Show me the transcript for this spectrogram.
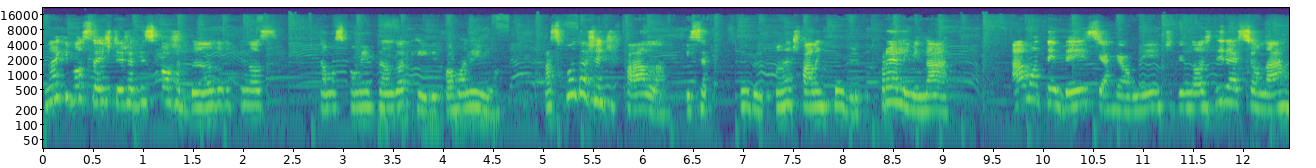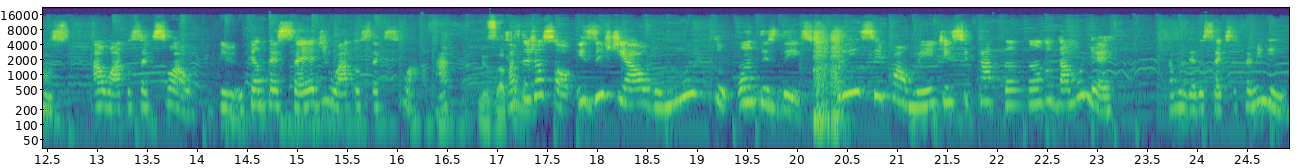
Não é que você esteja discordando do que nós estamos comentando aqui, de forma nenhuma. Mas quando a gente fala, isso é público, quando a gente fala em público, preliminar, há uma tendência realmente de nós direcionarmos ao ato sexual, o que antecede o ato sexual, tá? Exatamente. Mas veja só, existe algo muito antes disso, principalmente em se tratando da mulher, da mulher do sexo feminino,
